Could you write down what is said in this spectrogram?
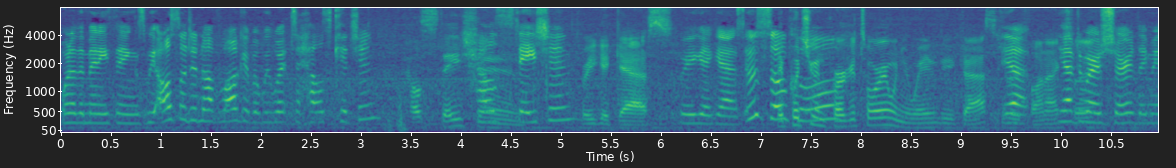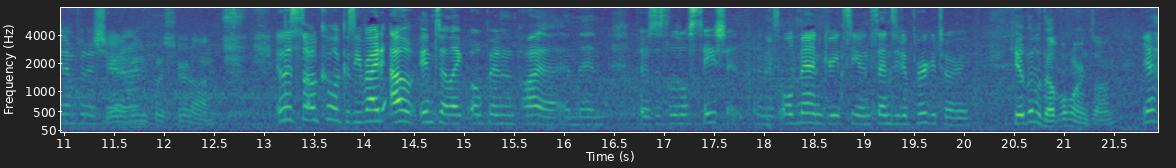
One of the many things we also did not vlog it, but we went to Hell's Kitchen, Hell's Station. Hell's Station, Where you get gas. where you get gas. It was so they put you in purgatory when you're waiting to get gas. It's Yeah, really fun actually. you have to wear a shirt. They made him put a shirt Yeah, on. maybe put a shirt on. It was so cool because you ride out into like open playa, and then there's this little station, and this old man greets you and sends you to purgatory. He had little devil horns on. Yeah,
